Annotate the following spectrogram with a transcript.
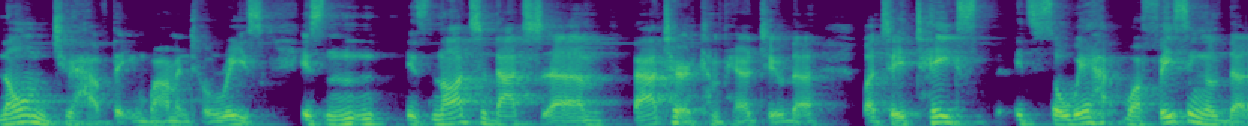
known to have the environmental risk is n- is not that um, better compared to the but it takes it's so we we're facing the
